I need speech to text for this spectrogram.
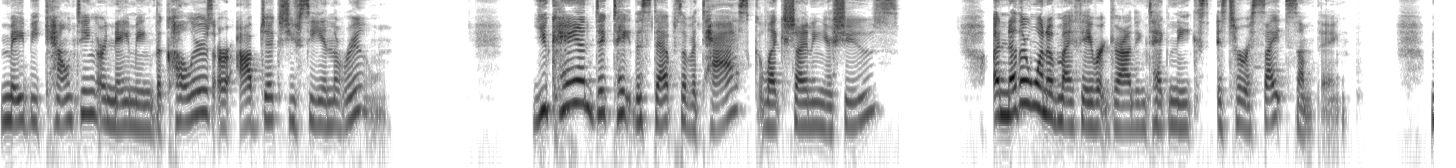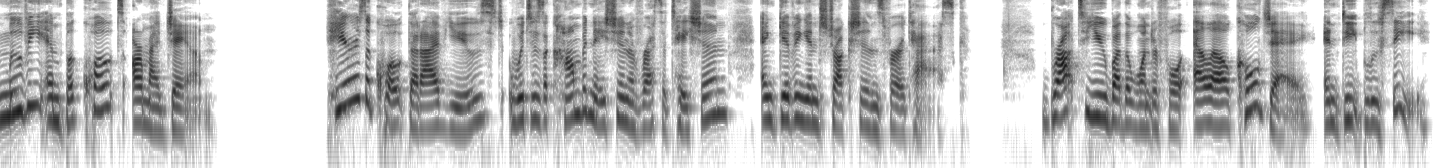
may be counting or naming the colors or objects you see in the room. You can dictate the steps of a task, like shining your shoes. Another one of my favorite grounding techniques is to recite something. Movie and book quotes are my jam. Here's a quote that I've used, which is a combination of recitation and giving instructions for a task. Brought to you by the wonderful LL Cool J and Deep Blue Sea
